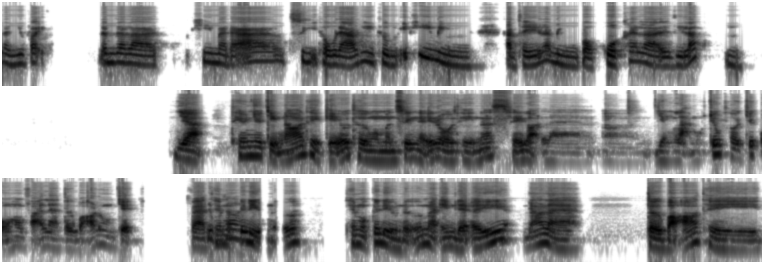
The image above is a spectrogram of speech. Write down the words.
là như vậy. Đâm ra là khi mà đã suy nghĩ thấu đáo thì thường ít khi mình cảm thấy là mình bỏ cuộc hay là gì lắm. Ừm. Dạ, theo như chị nói thì, kiểu, thường mà mình suy nghĩ rồi thì nó sẽ, gọi là, ờ, dừng lại một chút thôi chứ cũng hông phải là từ bỏ, đúng hông chị? Và Đúng thêm một rồi. cái điều nữa thêm một cái điều nữa mà em để ý á, đó là từ bỏ thì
